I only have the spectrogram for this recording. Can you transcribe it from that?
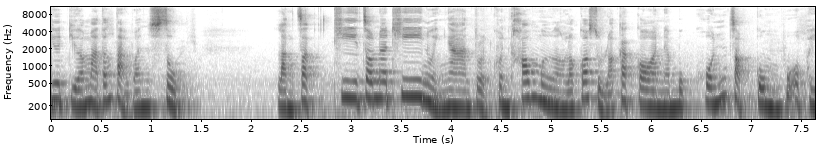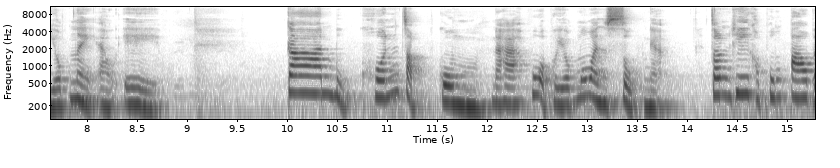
ยืดเยื้อมาตั้งแต่วันศุกร์ หลังจากที่เจ้าหน้าที่หน่วยงานตรวจคนเข้าเมือง แล้วก็ศุลกากรเนี่ยบุกค้นจับกลุ่มผู้อพยพใน LA การบุกค้นจับกลุ่มนะคะผู้อพยพเมื่อวันศุกร์เนี่ยเจ้าหน้าที่เขาพุ่งเป้าไป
